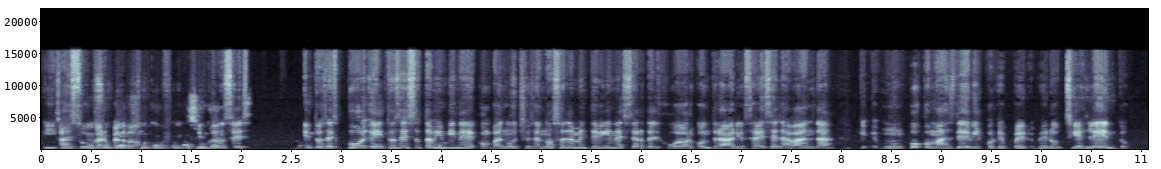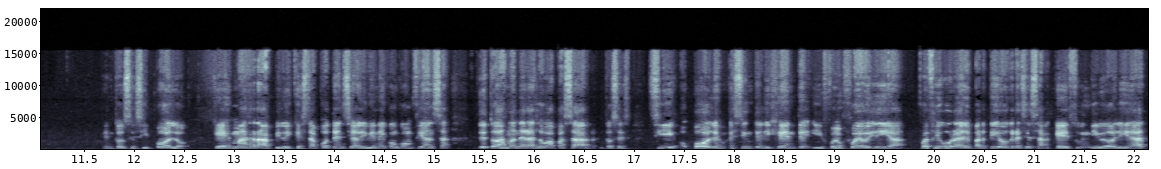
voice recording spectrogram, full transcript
y Sí, Azúcar, Azúcar, perdón. Azúcar fue. Azúcar. Entonces, entonces, Paul- entonces eso también viene de Companucci, o sea, no solamente viene a ser del jugador contrario, o sea, esa es la banda que, un poco más débil porque Per- Perú sí es lento. Entonces, si Polo, que es más rápido y que está potenciado y viene con confianza, de todas maneras lo va a pasar. Entonces, si Polo es, inteligente y fue, fue hoy día, fue figura del partido gracias a que su individualidad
